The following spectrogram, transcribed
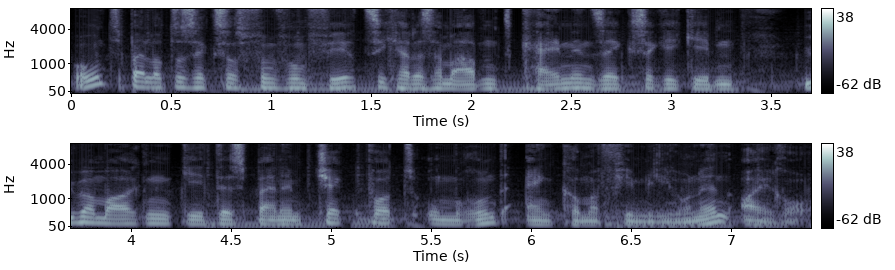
Und bei Lotto 6 aus 45 hat es am Abend keinen Sechser gegeben. Übermorgen geht es bei einem Jackpot um rund 1,4 Millionen Euro.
